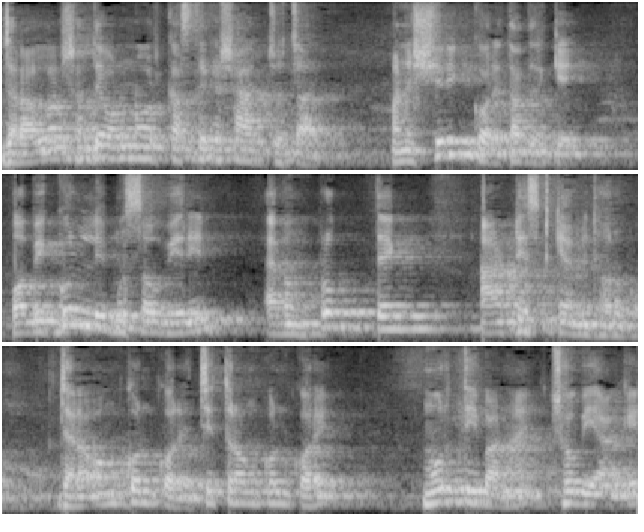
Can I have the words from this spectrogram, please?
যারা আল্লাহর সাথে অন্যর কাছ থেকে সাহায্য চায় মানে শিরিক করে তাদেরকে। অবিকুল্লি মুসাউবিরিন, এবং প্রত্যেক আর্টিস্টকে আমি ধরবো, যারা অঙ্কন করে, চিত্র অঙ্কন করে। মূর্তি বানায়, ছবি আঁকে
